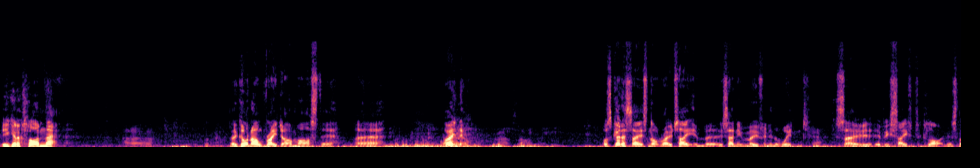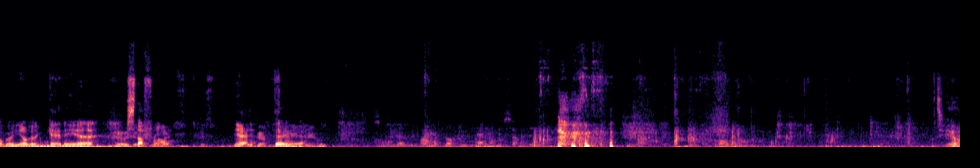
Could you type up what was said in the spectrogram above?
Are you going to climb that? Uh, They've got an old radar mast there. Uh, I mean, I was going to say it's not rotating, but it's only moving in the wind, so it'd be safe to climb. It's not going. You're not going to get any uh, stuff from it. Yeah, yeah, yeah. yeah. I never found myself in on a Saturday. Bloody hell.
